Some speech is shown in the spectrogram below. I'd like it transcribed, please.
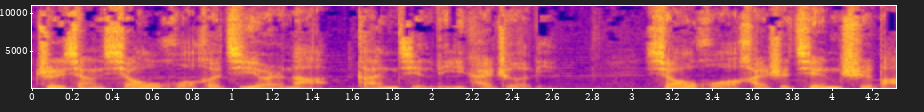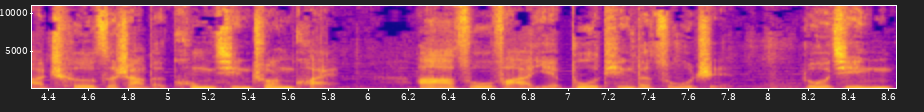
只想小伙和吉尔纳赶紧离开这里。小伙还是坚持把车子上的空心砖块，阿祖法也不停的阻止。如今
